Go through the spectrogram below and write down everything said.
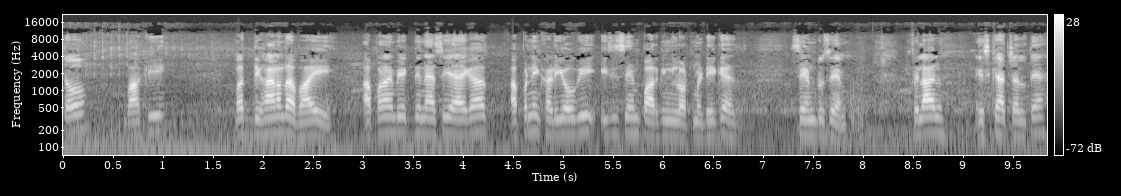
तो बाकी, बस दिखाना था भाई। अपना भी एक दिन ऐसे ही आएगा। अपनी खड़ी होगी इसी सेम पार्किंग लॉट में, ठीक है? सेम टू सेम फ़िलहाल, इसके साथ चलते हैं।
